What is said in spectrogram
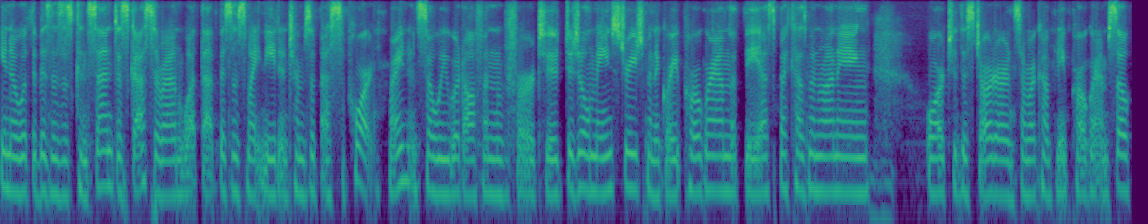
you know, with the business's consent, discuss around what that business might need in terms of best support, right? And so we would often refer to Digital Main Street, it's been a great program that the SBEC has been running, mm-hmm. or to the Starter and Summer Company program. So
